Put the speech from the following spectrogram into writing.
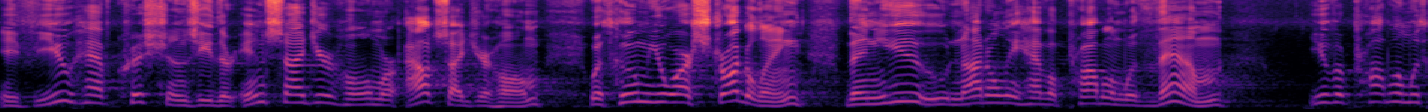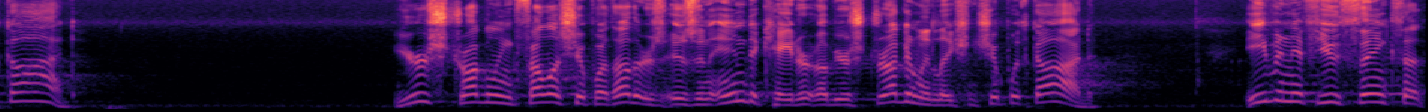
If you have Christians either inside your home or outside your home with whom you are struggling, then you not only have a problem with them, you have a problem with God. Your struggling fellowship with others is an indicator of your struggling relationship with God. Even if you think that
